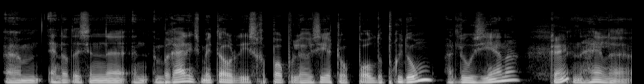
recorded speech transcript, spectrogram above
Ehm, en dat is een, een, een bereidingsmethode die is gepopulariseerd door Paul de Prudhomme uit Louisiana. Een hele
